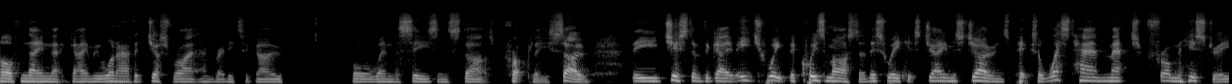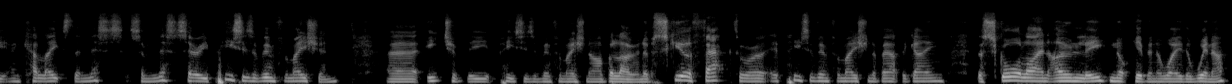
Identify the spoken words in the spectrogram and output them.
of Name That Game. We want to have it just right and ready to go for when the season starts properly. So, the gist of the game each week, the quizmaster, this week it's James Jones, picks a West Ham match from history and collates the necess- some necessary pieces of information. Uh, each of the pieces of information are below an obscure fact or a, a piece of information about the game, the scoreline only, not giving away the winner.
